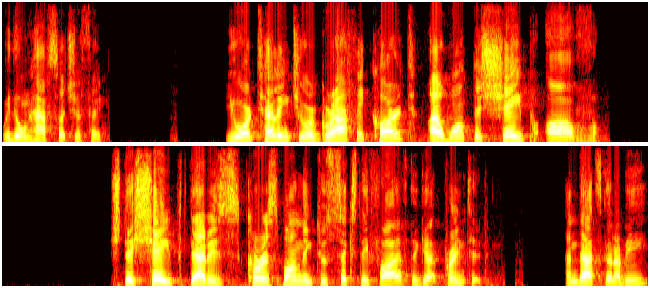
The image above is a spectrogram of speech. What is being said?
We don't have such a thing. You are telling to your graphic card, I want the shape of the shape that is corresponding to 65 to get printed. And that's going to be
